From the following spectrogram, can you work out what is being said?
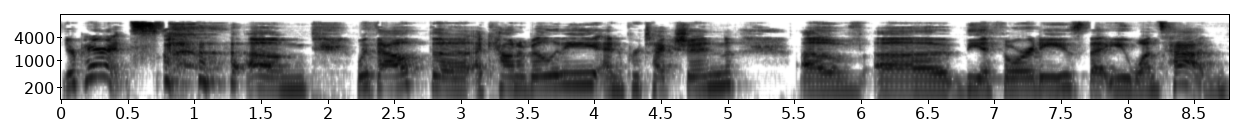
your parents, um, without the accountability and protection of uh, the authorities that you once had.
